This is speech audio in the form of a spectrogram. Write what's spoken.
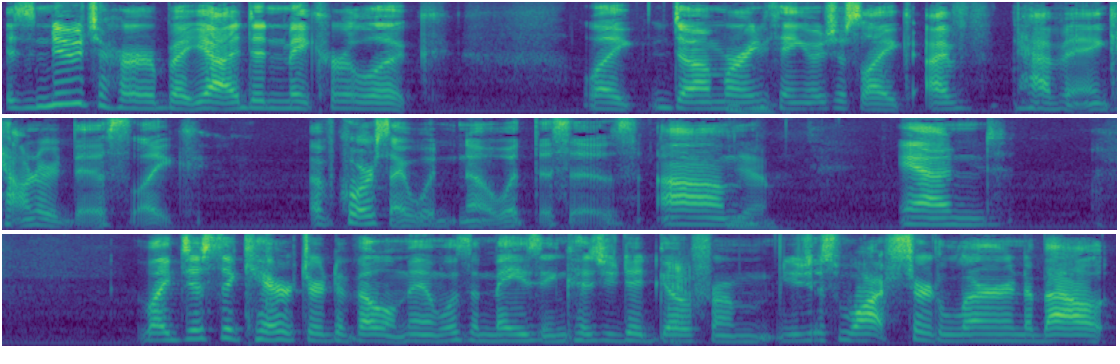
is new to her, but yeah, it didn't make her look like dumb Mm-hmm. or anything. It was just like I've haven't encountered this. Like, of course I wouldn't know what this is. Um, Yeah. and like just the character development was amazing because you did go from you just watched her learn about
